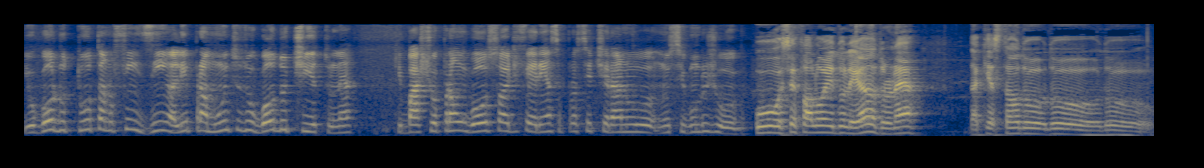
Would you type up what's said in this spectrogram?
E o gol do Tuta no finzinho ali, para muitos, o gol do título, né? Que baixou para um gol só a diferença para você tirar no, no segundo jogo. O, você falou aí do Leandro, né? Da questão do, do, do,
